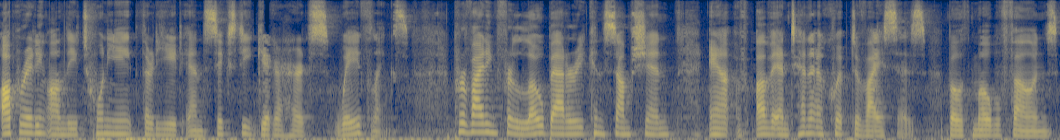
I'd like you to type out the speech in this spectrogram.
operating on the 28, 38, and 60 gigahertz wavelengths, providing for low battery consumption of antenna-equipped devices, both mobile phones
